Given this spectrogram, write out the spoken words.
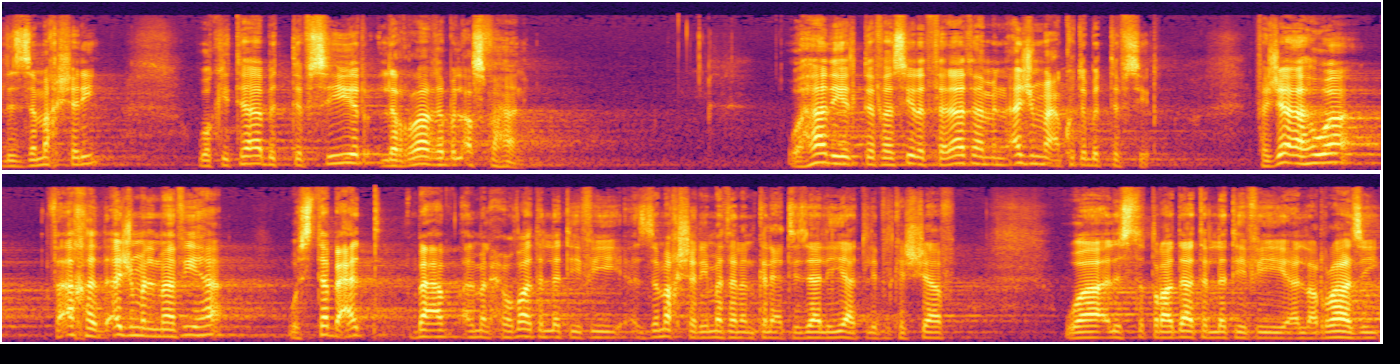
للزمخشري وكتاب التفسير للراغب الأصفهاني. وهذه التفاسير الثلاثة من أجمع كتب التفسير. فجاء هو فأخذ أجمل ما فيها واستبعد بعض الملحوظات التي في الزمخشري مثلا كالاعتزاليات اللي في الكشاف والاستطرادات التي في الرازي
